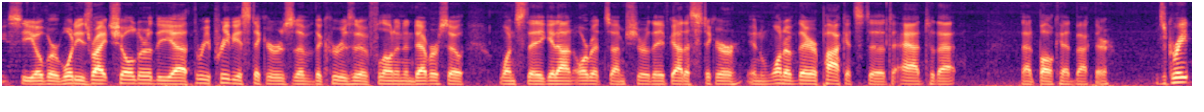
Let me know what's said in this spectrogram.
You see over Woody's right shoulder the uh, three previous stickers of the crews that have flown in Endeavour. So once they get on orbit, I'm sure they've got a sticker in one of their pockets to, to add to that that bulkhead back there. It's a great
